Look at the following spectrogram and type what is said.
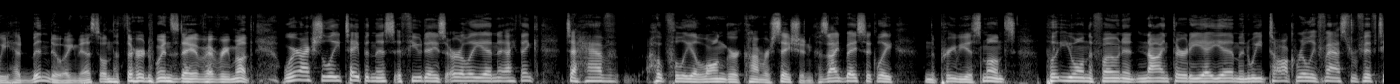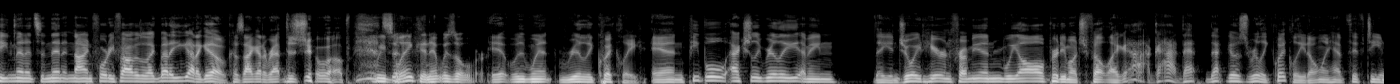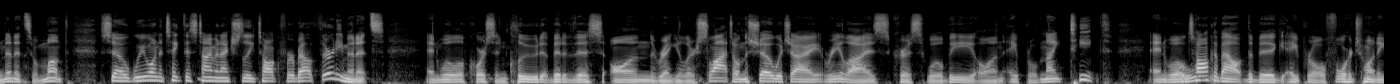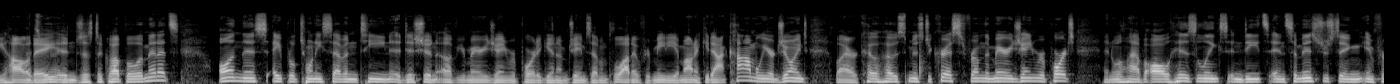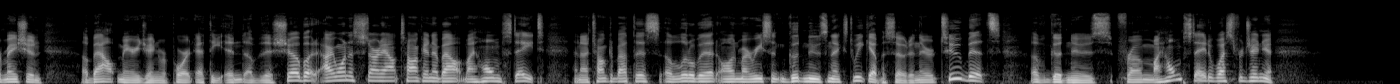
we had been doing this on the third Wednesday of every month. We're actually taping this a few days early, and I think to have hopefully a longer conversation because I basically in the previous months put you on the phone at 9:30 a.m. and we talk really fast for 15 minutes, and then at 9:45 I was like, "Buddy, you got to go because I got to wrap this show up." We So- blinked and it was over. it went really quickly and people actually really i mean they enjoyed hearing from you and we all pretty much felt like ah god that that goes really quickly to only have 15 minutes a month. So we want to take this time and actually talk for about 30 minutes. And we'll of course include a bit of this on the regular slot on the show which i realize chris will be on april 19th and we'll talk about the big april 420 holiday in just a couple of minutes on this April 2017 edition of your Mary Jane Report. Again, I'm James Evan Pilato for MediaMonarchy.com. We are joined by our co-host, Mr. Chris from the Mary Jane Report, and we'll have all his links and deets and some interesting information about Mary Jane Report at the end of this show. But I want to start out talking about my home state, and I talked about this a little bit on my recent Good News Next Week episode, and there are two bits of good news from my home state of West Virginia.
